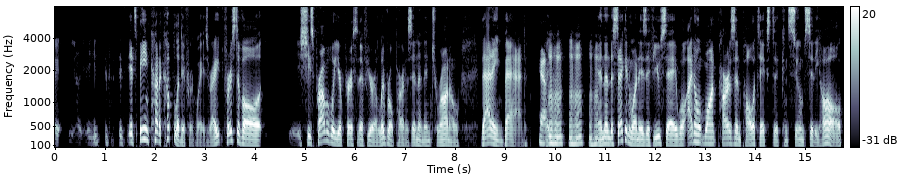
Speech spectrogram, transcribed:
uh, it's being cut a couple of different ways, right? First of all, she's probably your person if you're a liberal partisan, and in Toronto, that ain't bad. Yeah. Mm-hmm, mm-hmm, mm-hmm. And then the second one is if you say, well, I don't want partisan politics to consume City Hall,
